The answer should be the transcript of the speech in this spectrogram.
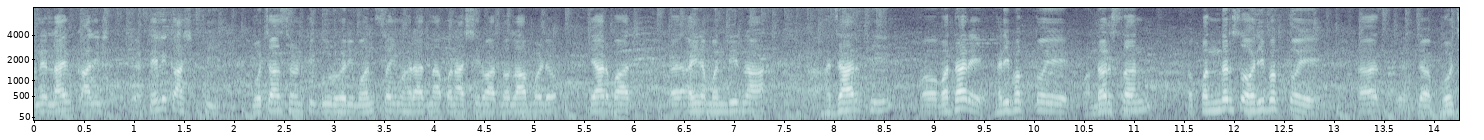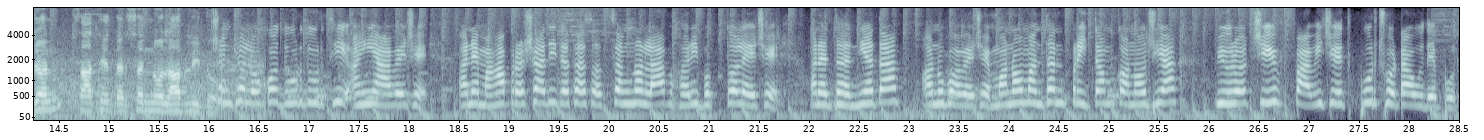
અને લાઈવ કાલી ટેલિકાસ્ટથી ગોચાસણથી ગુરુ હરિ મહંત સ્વામી મહારાજના પણ આશીર્વાદનો લાભ મળ્યો. ત્યારબાદ અહીંના મંદિરના હજારથી વધારે હરિભક્તોએ દર્શન, પંદરસો હરિભક્તોએ ભોજન સાથે દર્શનનો લાભ લીધો. સંખ્યા લોકો દૂર દૂરથી અહીં આવે છે અને મહાપ્રસાદી તથા સત્સંગનો લાભ હરિભક્તો લે છે અને ધન્યતા અનુભવે છે. Manomanthan Pritam Kanojiya bureau chief Pavijetpur Chhotaudepur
